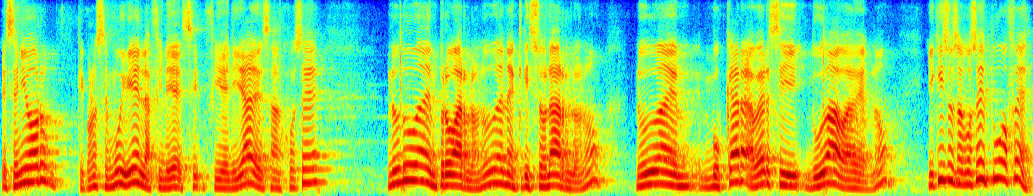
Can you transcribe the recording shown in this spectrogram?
El Señor, que conoce muy bien la fidelidad de San José, no duda en probarlo, no duda en acrisolarlo, ¿no? no duda en buscar a ver si dudaba de él. ¿no? ¿Y quiso San José? Tuvo fe.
